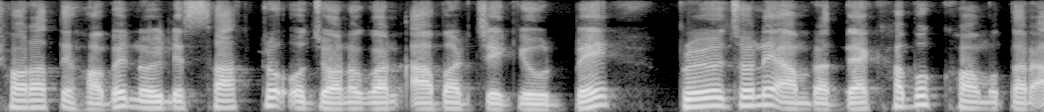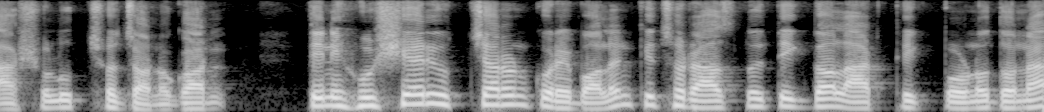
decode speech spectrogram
সরাতে হবে, নইলে ছাত্র ও জনগণ আবার জেগে উঠবে। প্রয়োজনে আমরা দেখাবো ক্ষমতার আসল উৎস জনগণ। তিনি হুঁশিয়ারি উচ্চারণ করে বলেন, কিছু রাজনৈতিক দল আর্থিক প্রণোদনা,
